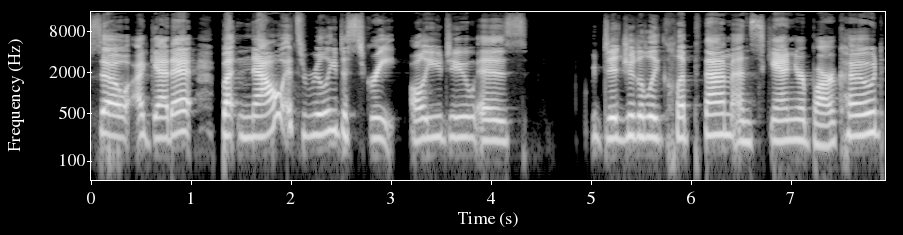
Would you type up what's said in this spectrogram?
So I get it. But now it's really discreet. All you do is digitally clip them and scan your barcode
